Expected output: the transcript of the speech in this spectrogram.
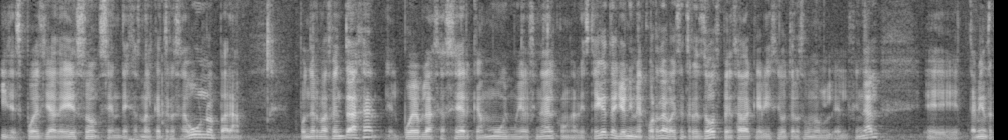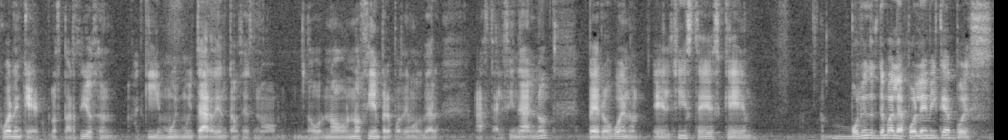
y después ya de eso Sendejas marca 3 a 1 para poner más ventaja. El Puebla se acerca muy, muy al final con Aristegueta. Yo ni me acordaba ese 3-2, pensaba que había sido 3-1 el final. Eh, también recuerden que los partidos son aquí muy, muy tarde, entonces no, no, no, no siempre podemos ver hasta el final, ¿no? Pero bueno, el chiste es que, volviendo al tema de la polémica, pues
